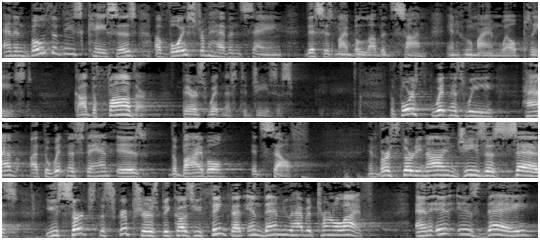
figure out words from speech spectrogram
and in both of these cases, a voice from heaven saying, this is my beloved son in whom I am well pleased. God the Father bears witness to Jesus. The fourth witness we have at the witness stand is the Bible itself. In verse 39, Jesus says, you search the scriptures because you think that in them you have eternal life. And it is they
